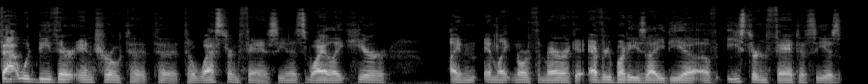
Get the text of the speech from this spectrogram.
that would be their intro to, to, to Western fantasy, and it's why like here in, in like North America, everybody's idea of Eastern fantasy is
